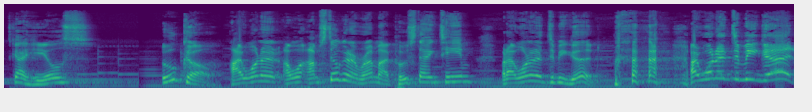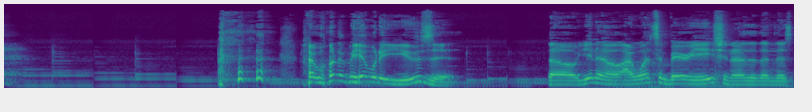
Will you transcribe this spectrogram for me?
This guy heals. Uko. I wanted. I want. I'm still gonna run my Poostank team, but I wanted it to be good. I want it to be good. I want to be able to use it. So you know, I want some variation other than this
